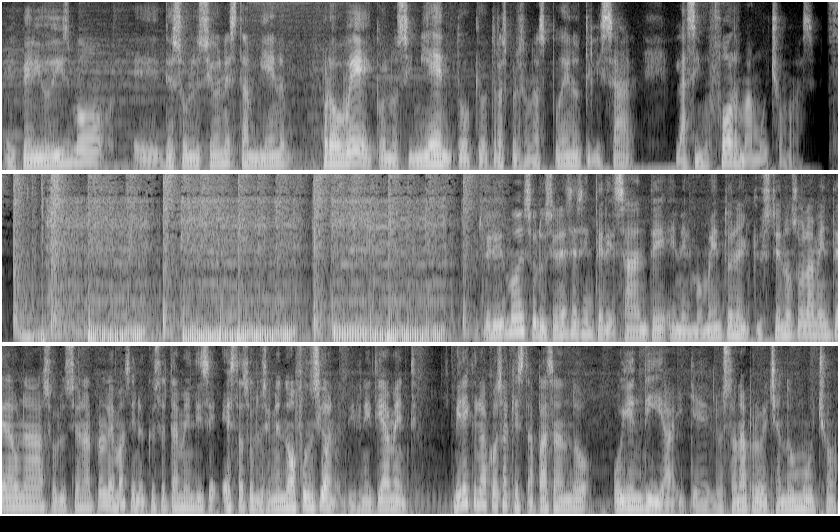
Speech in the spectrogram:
el periodismo eh, de soluciones también provee conocimiento que otras personas pueden utilizar, las informa mucho más. El periodismo de soluciones es interesante en el momento en el que usted no solamente da una solución al problema, sino que usted también dice estas soluciones no funcionan, definitivamente. Mire que una cosa que está pasando hoy en día y que lo están aprovechando mucho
